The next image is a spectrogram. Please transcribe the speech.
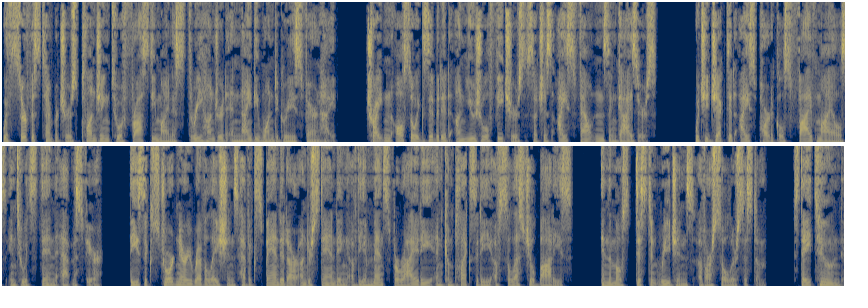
with surface temperatures plunging to a frosty minus 391 degrees Fahrenheit. Triton also exhibited unusual features such as ice fountains and geysers, which ejected ice particles five miles into its thin atmosphere. These extraordinary revelations have expanded our understanding of the immense variety and complexity of celestial bodies in the most distant regions of our solar system. Stay tuned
